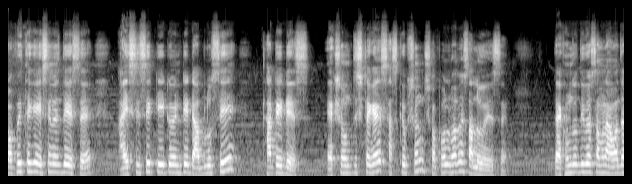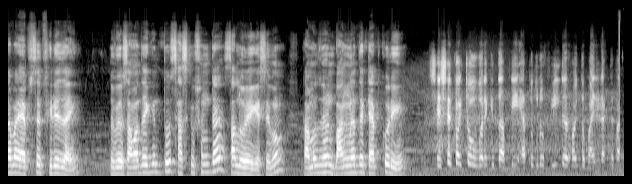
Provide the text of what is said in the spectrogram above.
টপিক থেকে এস এম এস দিয়েছে ICC T twenty WC thirty days একশো উনত্রিশ টাকায় সাবস্ক্রিপশন সফলভাবে চালু হয়েছে। তো এখন যদি বেশ, আমরা আমাদের আবার অ্যাপসে ফিরে যাই তো বেশ আমাদের কিন্তু সাবস্ক্রিপশনটা চালু হয়ে গেছে এবং আমরা যখন বাংলাতে ট্যাপ করি শেষের কয়েকটা ওভারে কিন্তু আপনি এতগুলো ফিল্ডার হয়তো বাইরে রাখতে পারেন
